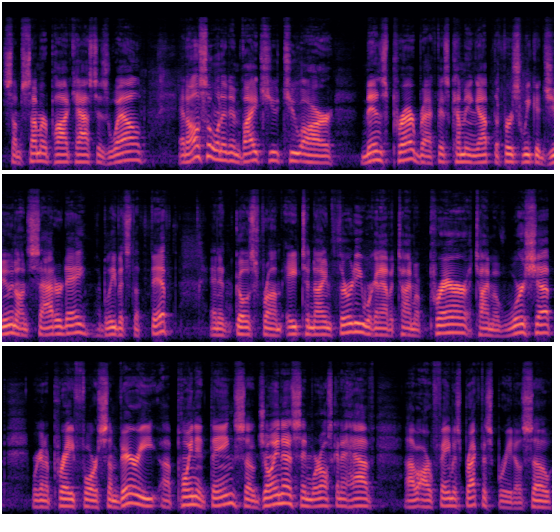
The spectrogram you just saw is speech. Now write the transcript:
some summer podcasts as well. And also wanted to invite you to our men's prayer breakfast coming up the first week of June on Saturday. I believe it's the 5th and it goes from 8 to 9.30 we're going to have a time of prayer a time of worship. We're going to pray for some very uh, poignant things. So join us and we're also going to have uh, our famous breakfast burrito. So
